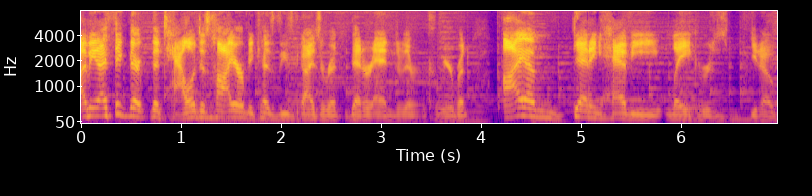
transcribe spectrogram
I mean, I think the talent is higher because these guys are at the better end of their career, but I am getting heavy Lakers, you know,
